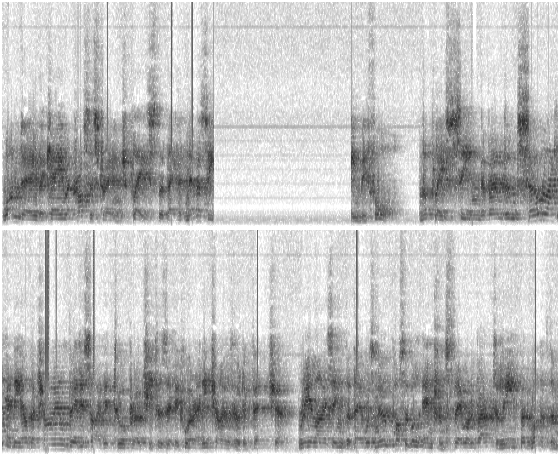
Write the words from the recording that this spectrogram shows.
One day they came across a strange place that they had never seen before. The place seemed abandoned so like any other child they decided to approach it as if it were any childhood adventure. Realizing that there was no possible entrance they were about to leave but one of them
